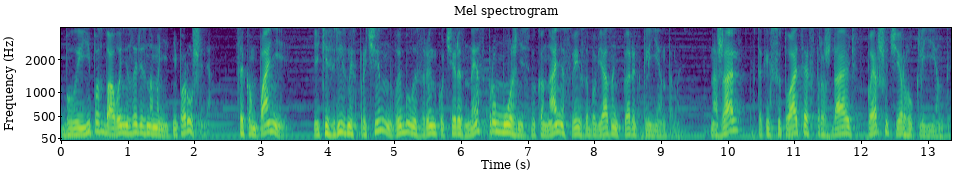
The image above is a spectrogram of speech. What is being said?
були її позбавлені за різноманітні порушення. Це компанії, які з різних причин вибули з ринку через неспроможність виконання своїх зобов'язань перед клієнтами. На жаль, в таких ситуаціях страждають в першу чергу клієнти.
